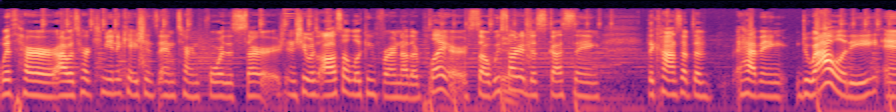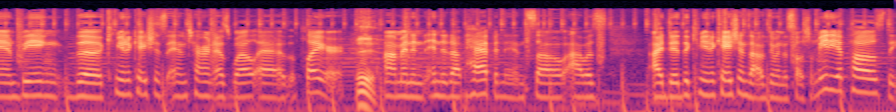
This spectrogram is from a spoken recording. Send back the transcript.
with her. I was her communications intern for the Surge, and she was also looking for another player. So we started discussing the concept of having duality and being the communications intern as well as a player. Yeah. Um, and it ended up happening. So I was. I did the communications. I was doing the social media posts, the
